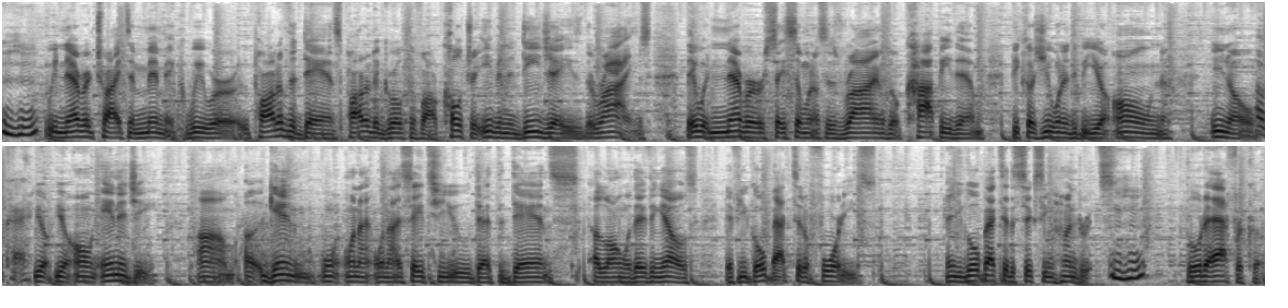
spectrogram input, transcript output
Mm-hmm. We never tried to mimic. We were part of the dance, part of the growth of our culture. Even the DJs, the rhymes, they would never say someone else's rhymes or copy them because you wanted to be your own, you know, Okay. your, your own energy. Um, again, when when I, when I say to you that the dance, along with everything else, if you go back to the 40s and you go back to the 1600s, go to Africa,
